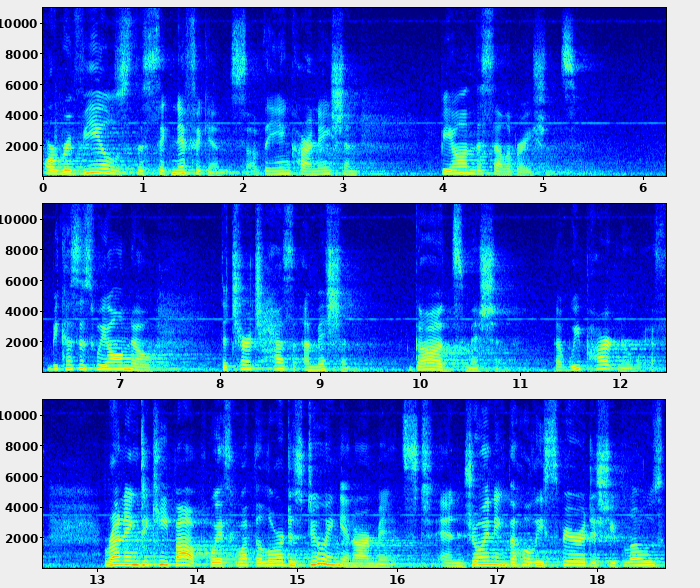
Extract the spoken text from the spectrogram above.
or reveals the significance of the incarnation beyond the celebrations. Because, as we all know, the church has a mission, God's mission, that we partner with, running to keep up with what the Lord is doing in our midst and joining the Holy Spirit as she blows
